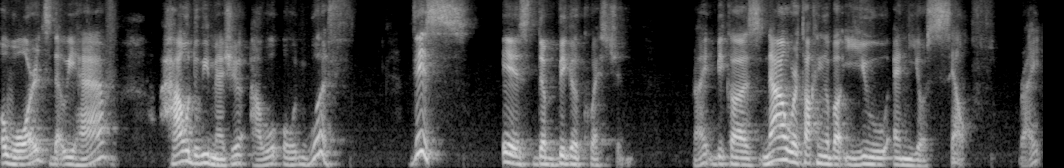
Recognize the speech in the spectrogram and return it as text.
awards that we have? How do we measure our own worth? This is the bigger question right? Because now we're talking about you and yourself, right?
